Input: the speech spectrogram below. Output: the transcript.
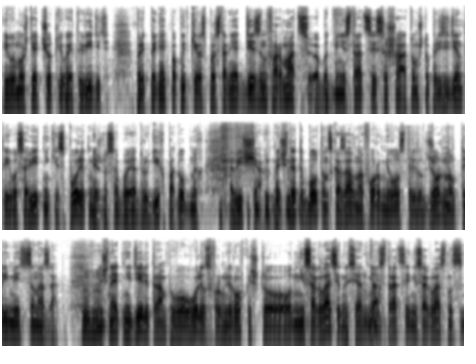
и вы можете отчетливо это видеть, предпринять попытки распространять дезинформацию об администрации США, о том, что президент и его советники спорят между собой о других подобных вещах. Значит, это Болтон сказал на форуме Wall Street Journal три месяца назад. Значит, на этой неделе Трамп его уволил с формулировкой, что он не согласен, и вся администрация не согласна с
